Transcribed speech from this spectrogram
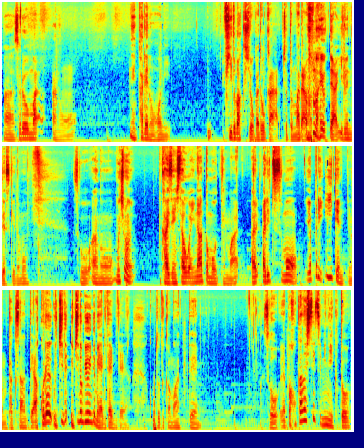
まあ、それを、まあのね、彼の方にフィードバックしようかどうかちょっとまだ 迷ってはいるんですけどもそうあのもちろん改善した方がいいなと思う点もありつつもやっぱりいい点っていうのもたくさんあってあこれはうちでうちの病院でもやりたいみたいなこととかもあってそうやっぱ他の施設見に行くと、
